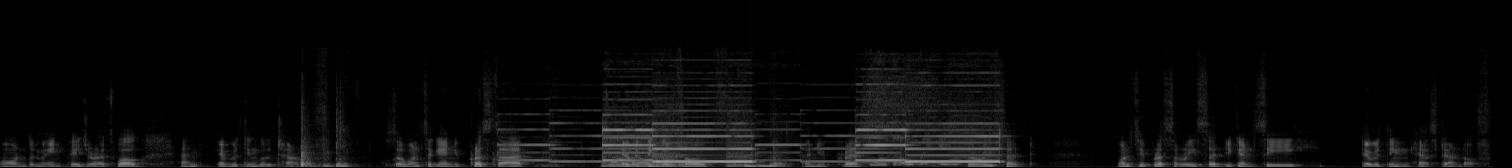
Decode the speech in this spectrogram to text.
on the main pager as well and everything will turn off. So once again you press that everything goes off and you press the reset. Once you press the reset, you can see everything has turned off.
